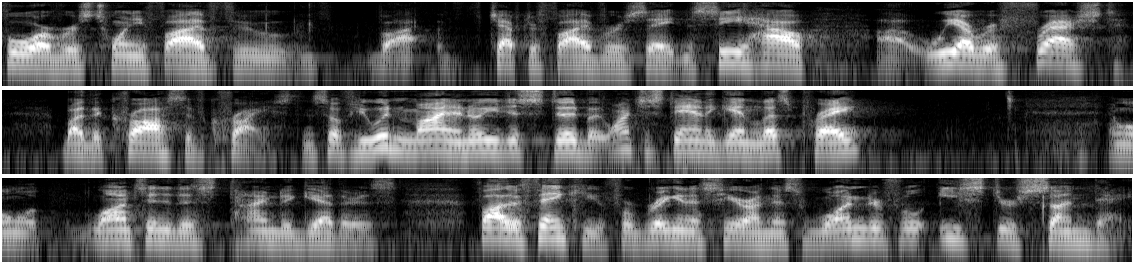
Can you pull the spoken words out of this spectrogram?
4, verse 25 through chapter 5, verse 8, and see how uh, we are refreshed by the cross of Christ. And so if you wouldn't mind, I know you just stood, but why don't you stand again? Let's pray and when we'll launch into this time together. Father, thank you for bringing us here on this wonderful Easter Sunday,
